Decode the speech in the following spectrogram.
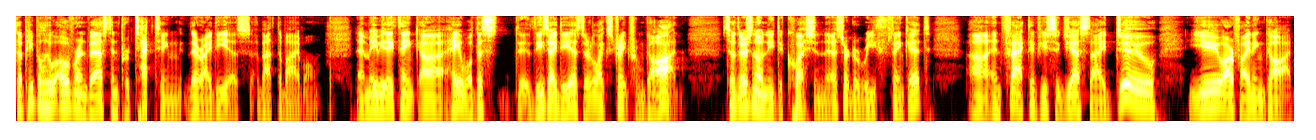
the people who overinvest in protecting their ideas about the Bible, now maybe they think, uh, hey, well, this th- these ideas they're like straight from God, so there's no need to question this or to rethink it. Uh, in fact, if you suggest I do, you are fighting God.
